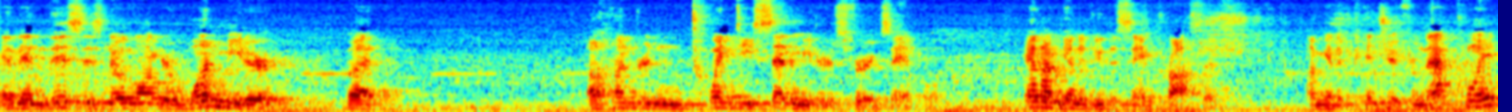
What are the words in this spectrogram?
And then this is no longer one meter, but 120 centimeters, for example. And I'm going to do the same process. I'm going to pinch it from that point,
